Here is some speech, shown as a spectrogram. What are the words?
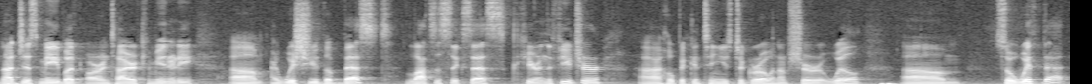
not just me, but our entire community. Um, I wish you the best, lots of success here in the future. I hope it continues to grow, and I'm sure it will. Um, so, with that,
